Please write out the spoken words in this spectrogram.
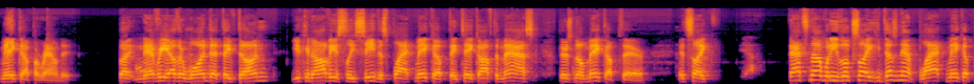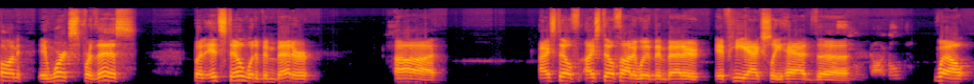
makeup around it. But in every other one that they've done, you can obviously see this black makeup. They take off the mask, there's no makeup there. It's like, that's not what he looks like. He doesn't have black makeup on. It works for this, but it still would have been better. Uh, I still, I still thought it would have been better if he actually had the. Well,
